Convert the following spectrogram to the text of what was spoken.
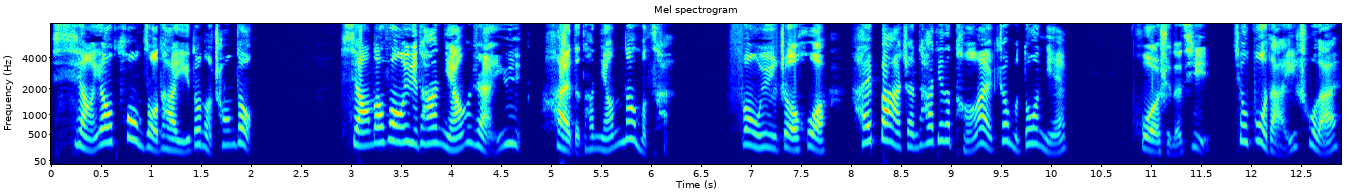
想要痛揍他一顿的冲动。想到凤玉他娘染玉，害得他娘那么惨。凤玉这货还霸占他爹的疼爱这么多年，祸水的气就不打一处来。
